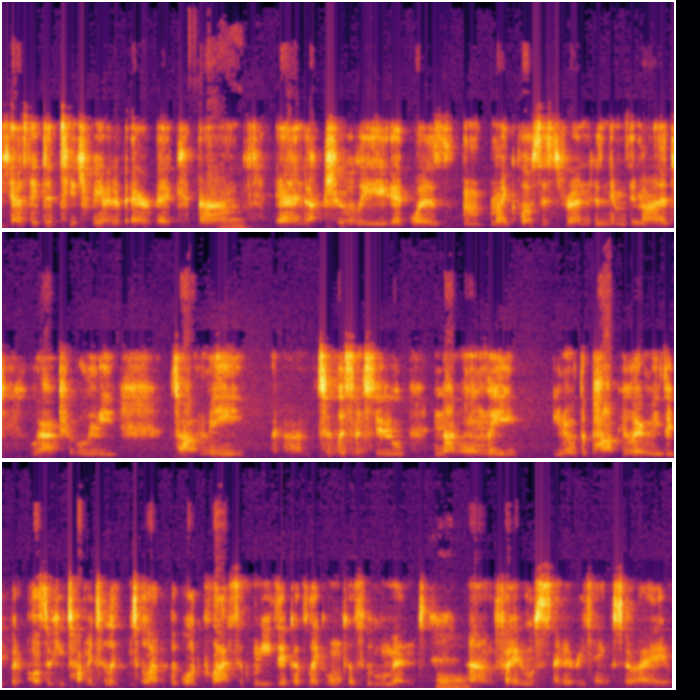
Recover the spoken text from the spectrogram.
Yes, they did teach me a bit of Arabic, um, and actually, it was m- my closest friend. His name is Imad, who actually taught me um, to listen to not only you know the popular music, but also he taught me to listen to a lot of the old classical music of like Um Kulthum and Oh. um, Fairuz and everything. So I,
